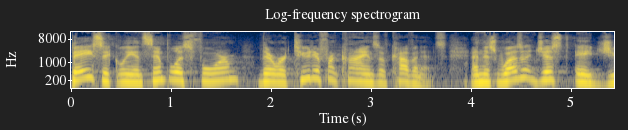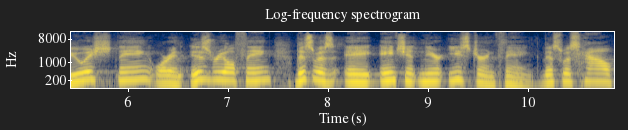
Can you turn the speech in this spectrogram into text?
Basically, in simplest form, there were two different kinds of covenants. And this wasn't just a Jewish thing or an Israel thing. This was a ancient Near Eastern thing. This was how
